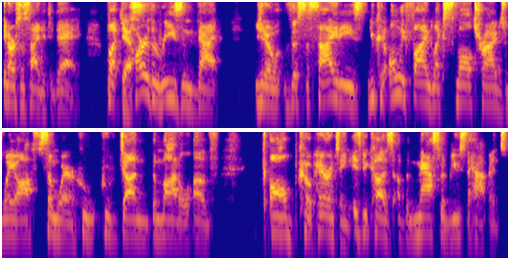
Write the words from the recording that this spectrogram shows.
in our society today. But Yes. part of the reason that you know the societies you can only find like small tribes way off somewhere who who've done the model of all co-parenting is because of the massive abuse that happens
